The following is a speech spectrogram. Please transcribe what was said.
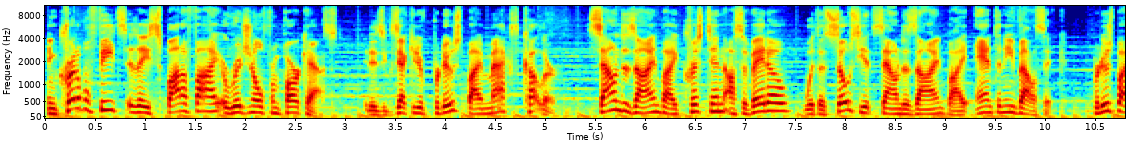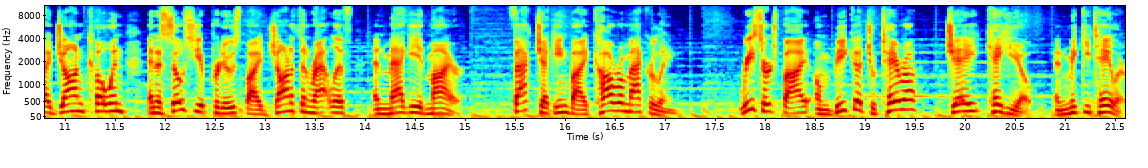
Incredible Feats is a Spotify original from Parcast. It is executive produced by Max Cutler. Sound design by Kristen Acevedo, with associate sound design by Anthony Valsic. Produced by John Cohen and associate produced by Jonathan Ratliff and Maggie Admire. Fact checking by Kara Mackerlin. Research by Umbika Chotera, Jay Cahio, and Mickey Taylor.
